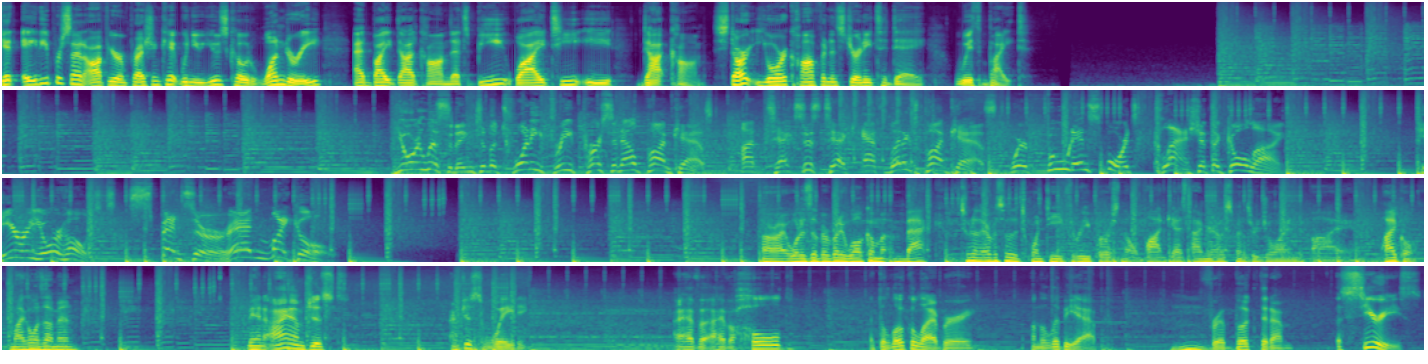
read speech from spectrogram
Get 80% off your impression kit when you use code WONDERY at Byte.com. That's B-Y-T-E dot com. Start your confidence journey today with Byte. You're listening to the 23 Personnel Podcast, a Texas Tech athletics podcast where food and sports clash at the goal line. Here are your hosts, Spencer and Michael. All right, what is up, everybody? Welcome back to another episode of the 23 Personnel Podcast. I'm your host, Spencer, joined by Michael. Michael, what's up, man? Man, I am just I'm just waiting. I have a I have a hold at the local library on the Libby app mm. for a book that I'm a series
